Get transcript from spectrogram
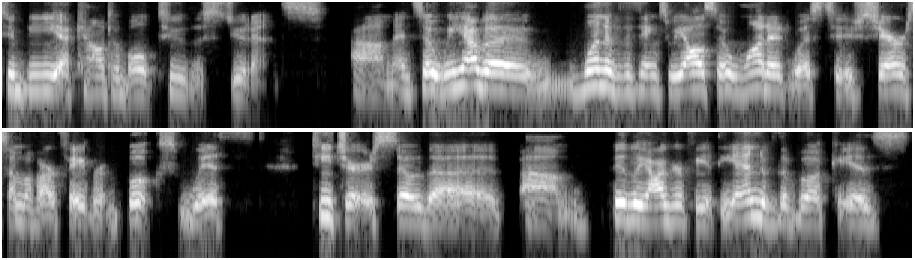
to be accountable to the students. Um, and so we have a, one of the things we also wanted was to share some of our favorite books with teachers. So the um, bibliography at the end of the book is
